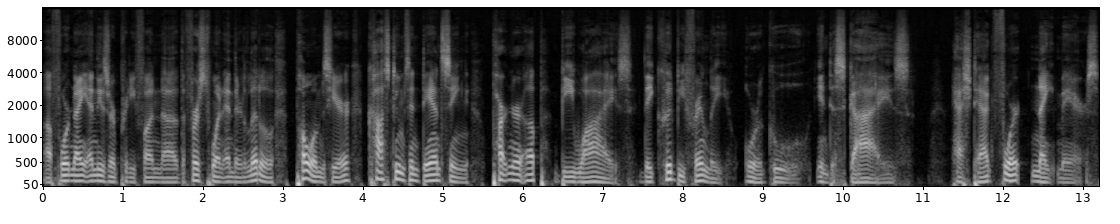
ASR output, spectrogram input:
uh, Fortnite, and these are pretty fun. Uh, the first one, and they're little poems here costumes and dancing. Partner up, be wise. They could be friendly or a ghoul in disguise. Hashtag Fort Nightmares.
